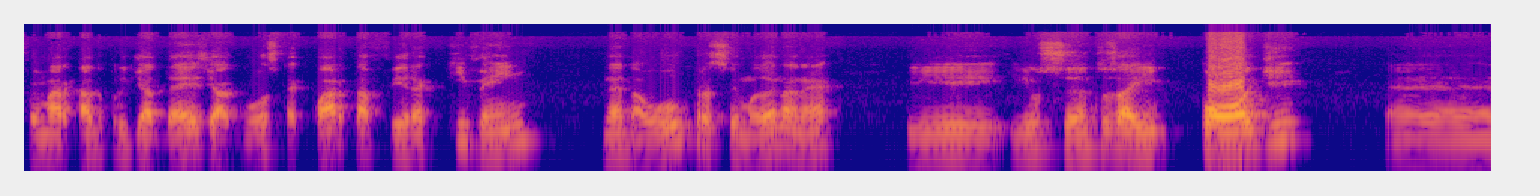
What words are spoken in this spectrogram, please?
foi marcado para o dia 10 de agosto, é quarta-feira que vem, né, da outra semana, né? E, e o Santos aí pode é,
